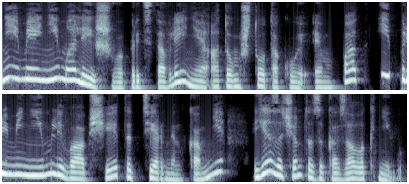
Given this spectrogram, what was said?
не имея ни малейшего представления о том, что такое эмпат и применим ли вообще этот термин ко мне, я зачем-то заказала книгу.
